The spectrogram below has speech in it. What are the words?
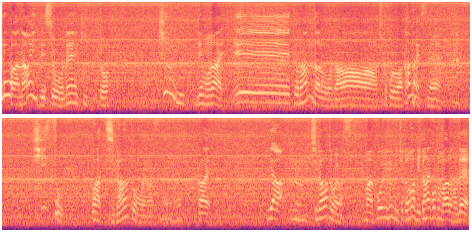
ではないでしょうねきっと。金でもない。えーとなんだろうな。ちょっとこれ分かんないですね。ヒ素は違うと思いますね。もう一回。いや、うん、違うと思います。まあこういうふうにちょっとうまくいかないこともあるので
